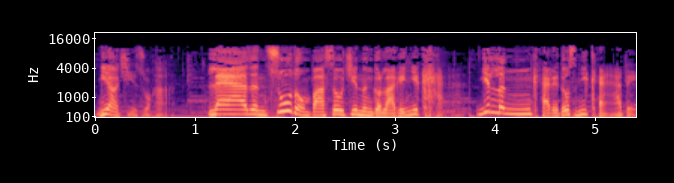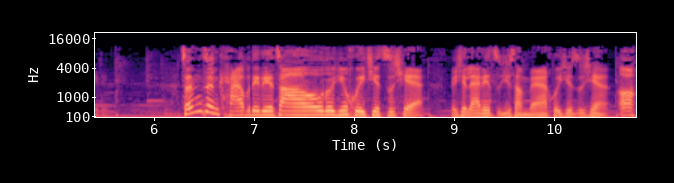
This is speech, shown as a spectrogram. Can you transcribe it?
你要记住哈。男人主动把手机能够拿给你看，你能看的都是你看得的，真正看不得的早都已经回去之前，有些男的自己上班回去之前啊，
